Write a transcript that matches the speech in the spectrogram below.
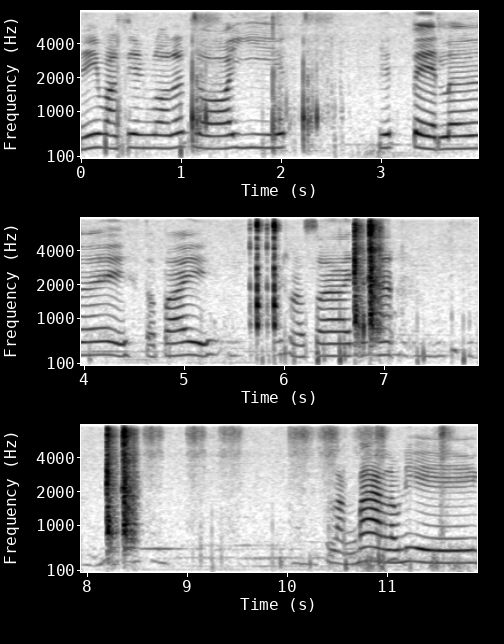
นี่วางเตียงรอเรียบร้อยยีดยึดเป็ดเลย ต่อไป หาทรายนะฮะ หลังบ้านเรานี่เอง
